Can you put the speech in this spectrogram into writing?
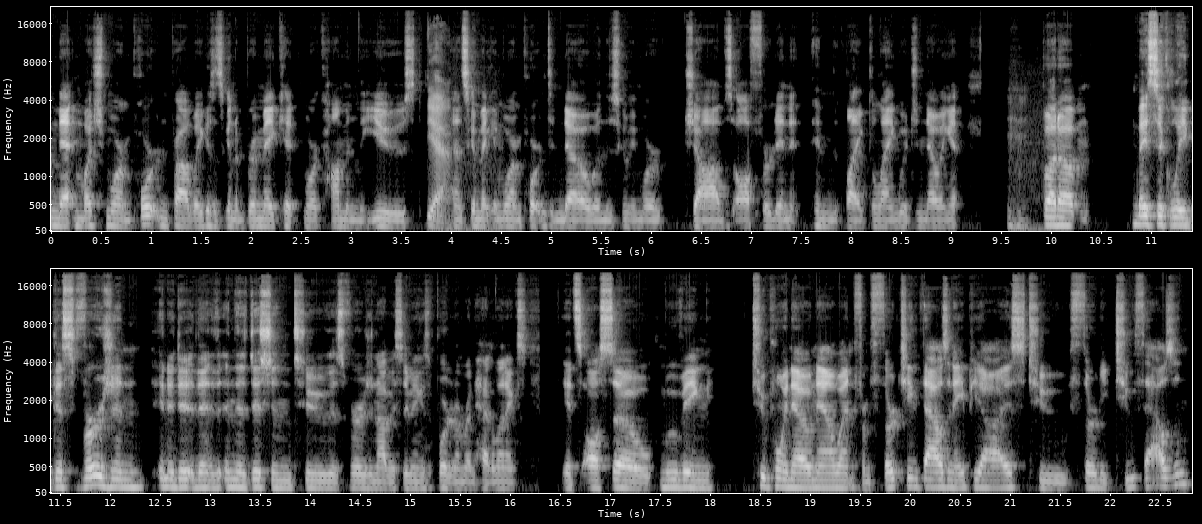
.NET much more important probably because it's going to make it more commonly used Yeah. and it's going to make it more important to know and there's going to be more jobs offered in it in like the language and knowing it Mhm. but um basically this version in, adi- in addition to this version obviously being supported on red hat linux it's also moving 2.0 now went from 13,000 apis to 32,000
